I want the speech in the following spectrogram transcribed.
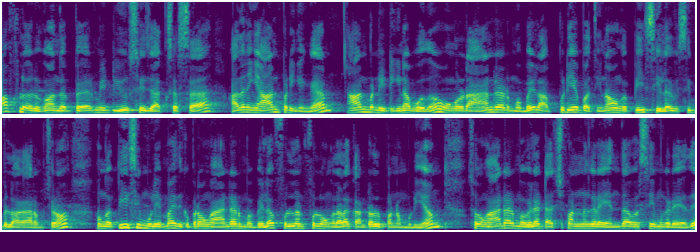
ஆஃபில் இருக்கும் அந்த பெர்மிட் யூசேஜ் அக்சஸை அதை நீங்கள் ஆன் பண்ணிக்கோங்க. ஆன் பண்ணிட்டீங்கன்னா போதும். உங்களோட ஆண்ட்ராய்டு மொபைல் அப்படியே பார்த்தீங்கன்னா உங்கள் பிசியில் விசிபிள் ஆக ஆரம்பிச்சிடும் உங்கள் பிசி மூலியமாக இதுக்கப்புறம் உங்கள் ஆண்ட்ராய்டு மொபைலை ஃபுல் அண்ட் ஃபுல் உங்களால் கண்ட்ரோல் பண்ண முடியும். ஸோ உங்கள் ஆண்ட்ராய்டு மொபைலை டச் பண்ணுங்கிற எந்த அவசியமும் கிடையாது.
